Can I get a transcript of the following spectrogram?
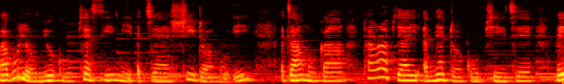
ဘာဘူးလုံမျိုးကိုဖျက်ဆီးမည်အကြံရှိတော်မူ၏ အကြောင်းမူကားထာဝရဘုရား၏အမျက်တော်ကိုဖြေခြင်းဗိ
